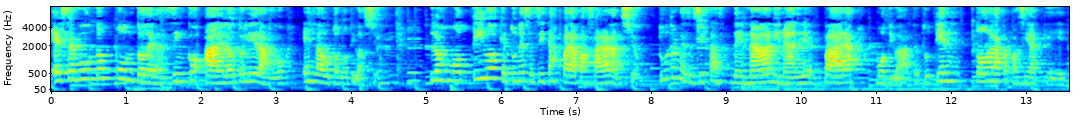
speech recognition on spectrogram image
El segundo punto de las 5A del autoliderazgo es la automotivación. Los motivos que tú necesitas para pasar a la acción. Tú no necesitas de nada ni nadie para motivarte. Tú tienes toda la capacidad que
